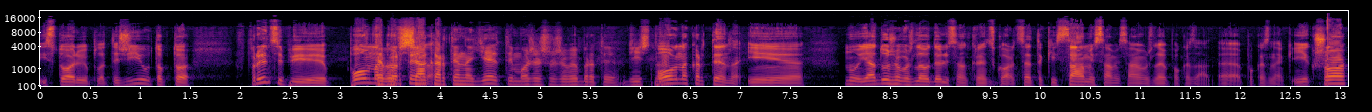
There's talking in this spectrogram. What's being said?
історію платежів. Тобто, в принципі, повна тебе картина. вся картина є, ти можеш вже вибрати дійсно. Повна картина. І ну, я дуже важливо дивлюся на credit score. Це такий самий самий самий важливий е, показник. І якщо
